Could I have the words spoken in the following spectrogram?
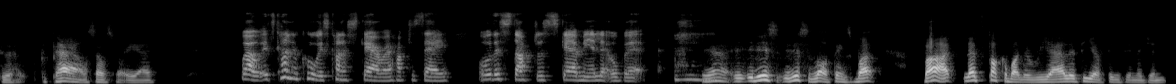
to prepare ourselves for AI. Well, it's kind of cool. It's kind of scary, I have to say. All this stuff does scare me a little bit. yeah, it, it is. It is a lot of things, but but let's talk about the reality of things, Imogen.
